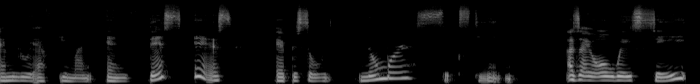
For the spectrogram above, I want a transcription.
Emilu F. Iman, and this is episode number 16. As I always say,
